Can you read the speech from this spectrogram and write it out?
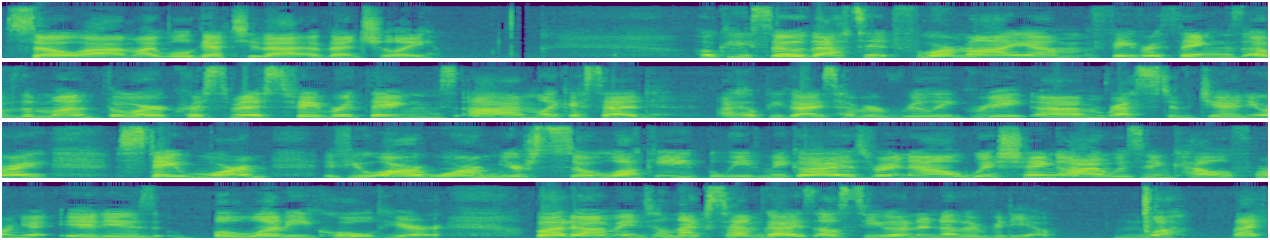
So um, I will get to that eventually. Okay, so that's it for my um, favorite things of the month or Christmas favorite things. Um, like I said, I hope you guys have a really great um, rest of January. Stay warm. If you are warm, you're so lucky. Believe me, guys, right now, wishing I was in California. It is bloody cold here. But um, until next time, guys, I'll see you on another video. Mwah. Bye.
